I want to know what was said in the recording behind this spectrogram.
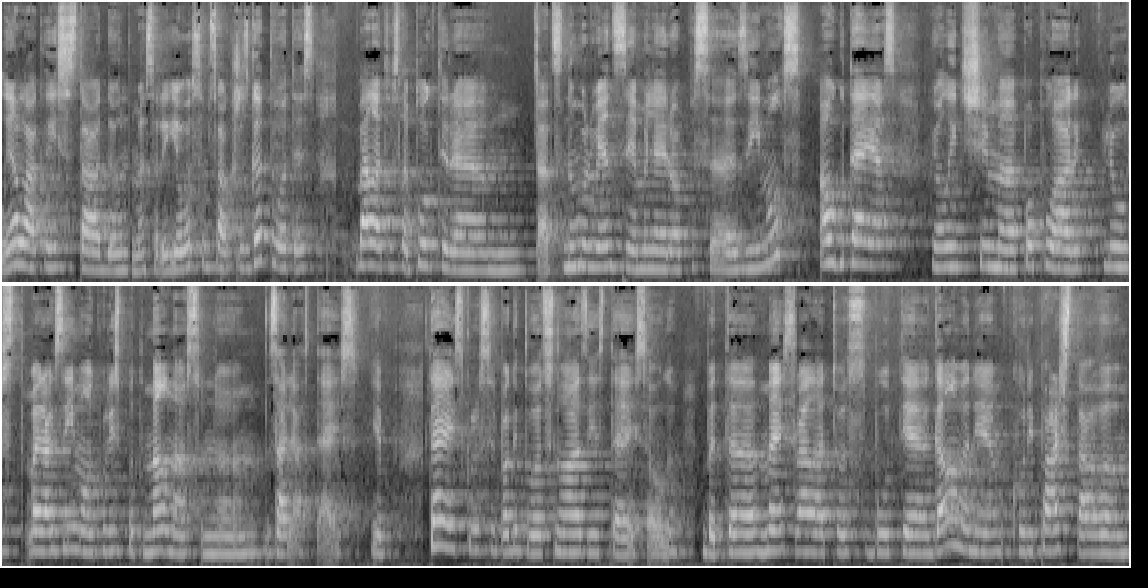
lielāka izstāde, un mēs arī jau esam sākuši gatavoties. Vēlētos, lai plūkt ir um, tāds numur viens Ziemeļa Eiropas uh, zīmols augutējās, jo līdz šim uh, populāri kļūst vairāk zīmoli, kur izplata melnās un um, zaļās tējas. Jeb tējas, kuras ir pagatavotas no Āzijas tējas auga. Bet uh, mēs vēlētos būt tie galvenie, kuri pārstāv um,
